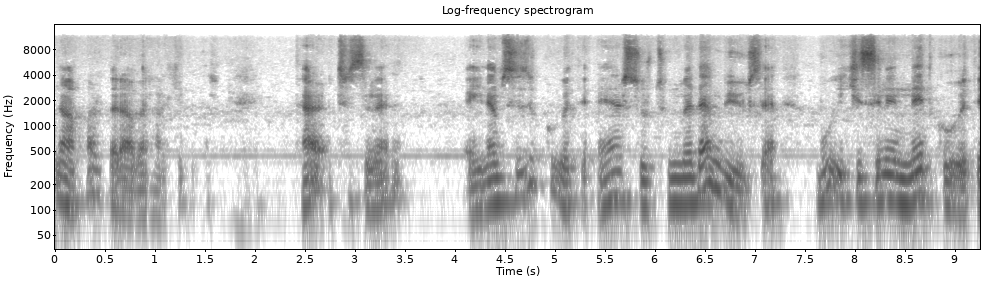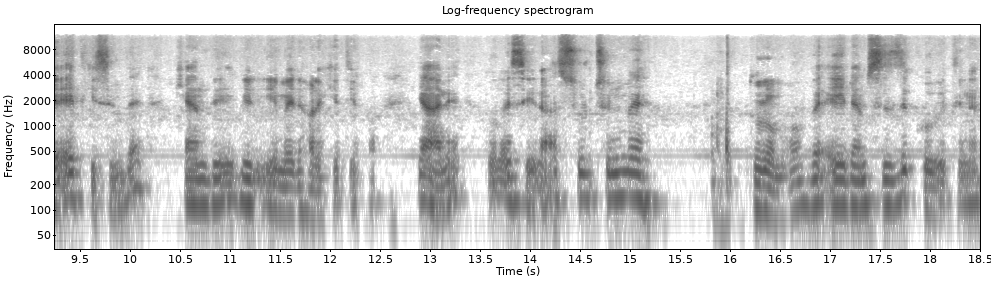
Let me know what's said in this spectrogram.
ne yapar? Beraber hareket eder. Tersine eylemsizlik kuvveti eğer sürtünmeden büyükse bu ikisinin net kuvveti etkisinde kendi bir ivmeli hareket yapar. Yani dolayısıyla sürtünme durumu ve eylemsizlik kuvvetinin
